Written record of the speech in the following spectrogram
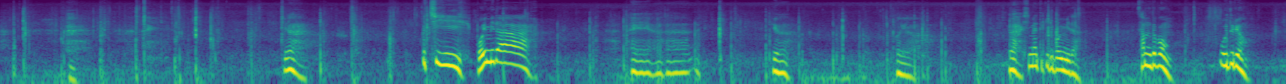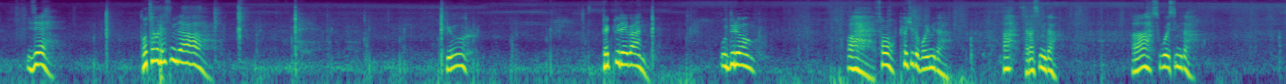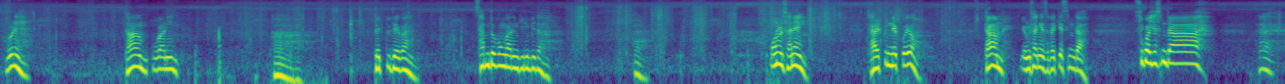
야, 끝이 보입니다. 에야, 야, 뭐야, 야, 시멘트 길이 보입니다. 삼도봉, 우두령, 이제 도착을 했습니다. 요, 백두대간, 우두령, 아, 소 표시도 보입니다. 아, 잘 왔습니다. 아, 수고했습니다. 이번에 다음 구간인 아, 백두대간 삼도봉 가는 길입니다. 아, 오늘 산행 잘 끝냈고요. 다음 영상에서 뵙겠습니다. 수고하셨습니다. 아.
